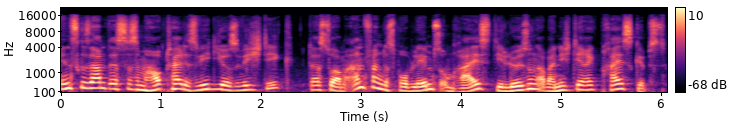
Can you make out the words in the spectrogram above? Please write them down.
Insgesamt ist es im Hauptteil des Videos wichtig, dass du am Anfang des Problems umreißt, die Lösung aber nicht direkt preisgibst.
